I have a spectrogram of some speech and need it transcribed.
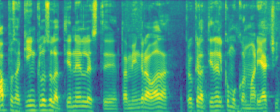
Ah, pues aquí incluso la tiene él este, también grabada. Creo que la tiene él como con mariachi.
